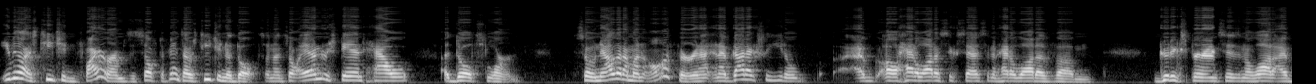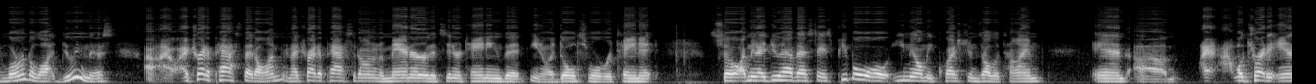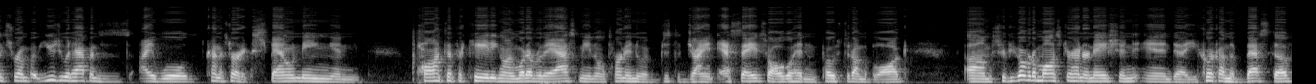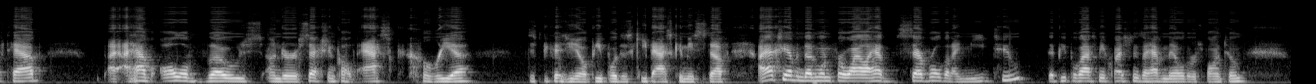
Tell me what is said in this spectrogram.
even though I was teaching firearms and self-defense, I was teaching adults, and so I understand how adults learn. So now that I'm an author, and, I, and I've got actually, you know, I've, I've had a lot of success, and I've had a lot of um, good experiences, and a lot. I've learned a lot doing this. I, I- I try to pass that on, and I try to pass it on in a manner that's entertaining, that you know, adults will retain it. So, I mean, I do have essays. People will email me questions all the time, and um, I, I'll try to answer them. But usually, what happens is I will kind of start expounding and pontificating on whatever they ask me, and it'll turn into a, just a giant essay. So I'll go ahead and post it on the blog. Um, so if you go over to Monster Hunter Nation and uh, you click on the Best of tab, I, I have all of those under a section called Ask Correia, just because you know people just keep asking me stuff. I actually haven't done one for a while. I have several that I need to that people ask me questions. I haven't been able to respond to them,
